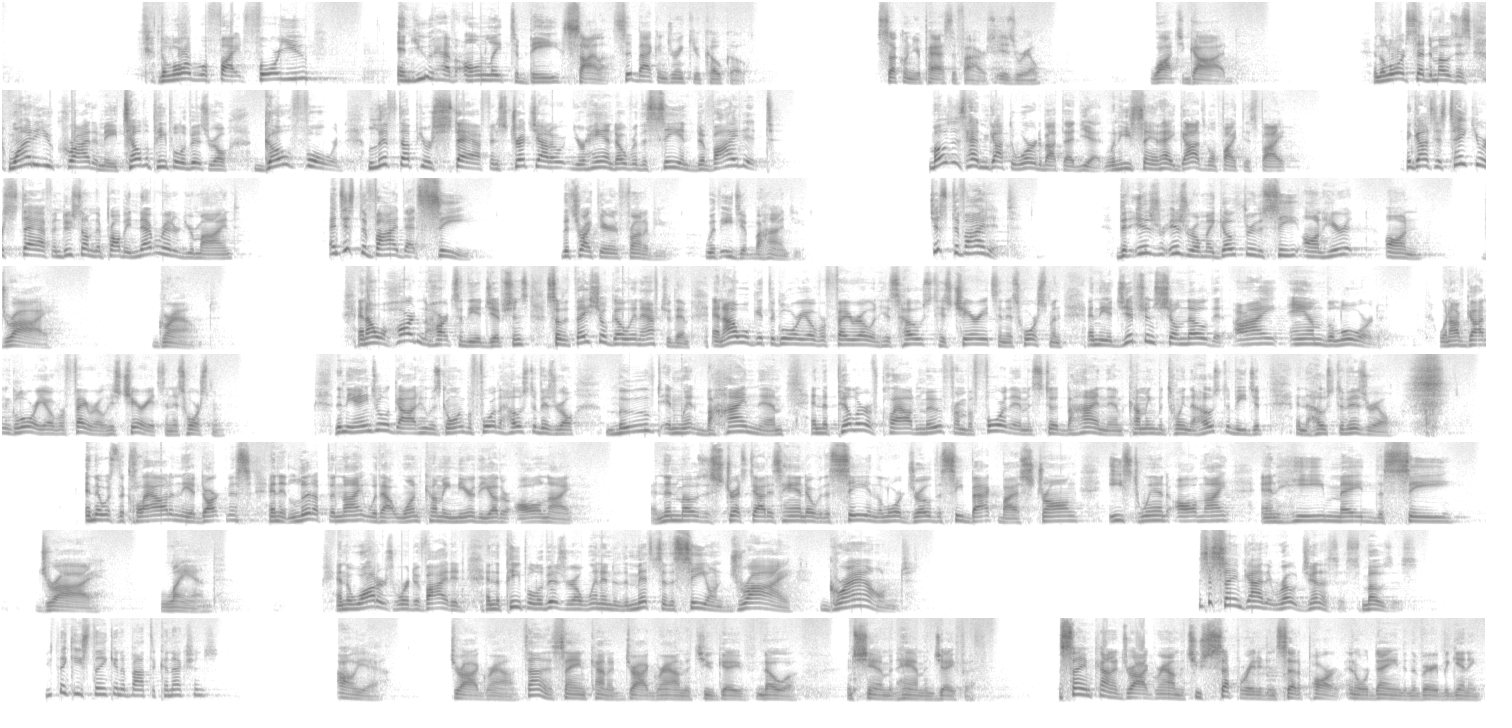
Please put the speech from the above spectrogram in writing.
The Lord will fight for you, and you have only to be silent. Sit back and drink your cocoa. Suck on your pacifiers, Israel. Watch God. And the Lord said to Moses, Why do you cry to me? Tell the people of Israel, Go forward, lift up your staff, and stretch out your hand over the sea and divide it. Moses hadn't got the word about that yet when he's saying, Hey, God's going to fight this fight. And God says, Take your staff and do something that probably never entered your mind and just divide that sea that's right there in front of you with Egypt behind you. Just divide it. That Israel may go through the sea on here it on dry ground. And I will harden the hearts of the Egyptians so that they shall go in after them. And I will get the glory over Pharaoh and his host, his chariots, and his horsemen. And the Egyptians shall know that I am the Lord when I've gotten glory over Pharaoh, his chariots, and his horsemen. Then the angel of God, who was going before the host of Israel, moved and went behind them, and the pillar of cloud moved from before them and stood behind them, coming between the host of Egypt and the host of Israel. And there was the cloud and the darkness, and it lit up the night without one coming near the other all night. And then Moses stretched out his hand over the sea, and the Lord drove the sea back by a strong east wind all night, and he made the sea dry land. And the waters were divided, and the people of Israel went into the midst of the sea on dry ground. It's the same guy that wrote Genesis, Moses. You think he's thinking about the connections? Oh, yeah, dry ground. It's not the same kind of dry ground that you gave Noah and Shem and Ham and Japheth. The same kind of dry ground that you separated and set apart and ordained in the very beginning.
